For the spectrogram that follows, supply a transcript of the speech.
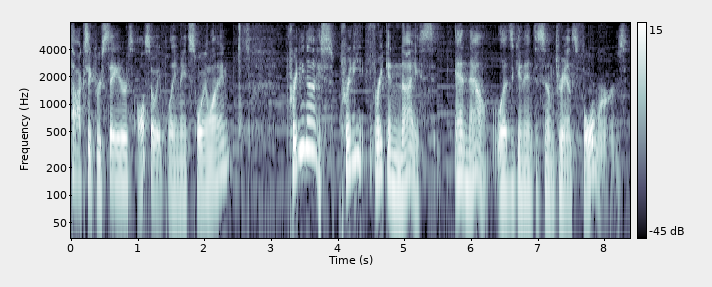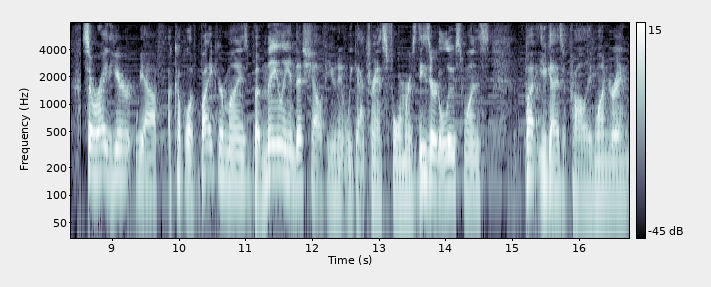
Toxic Crusaders, also a Playmates toy line. Pretty nice, pretty freaking nice. And now let's get into some Transformers. So right here we have a couple of Biker Mice, but mainly in this shelf unit we got Transformers. These are the loose ones, but you guys are probably wondering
